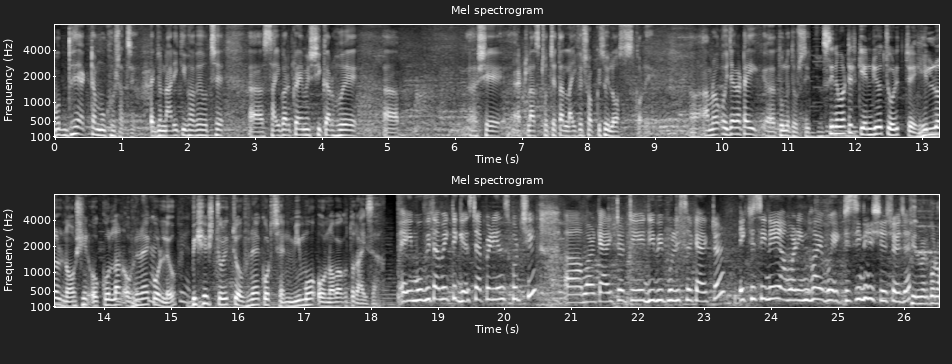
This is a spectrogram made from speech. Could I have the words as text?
মধ্যে একটা মুখোশ আছে। একজন নারী কীভাবে হচ্ছে সাইবার ক্রাইমের শিকার হয়ে সে অ্যাট লাস্ট হচ্ছে তার লাইফে সব কিছুই লস করে। আমরা ওই জায়গাটাই তুলে ধরছি। সিনেমাটির কেন্দ্রীয় চরিত্রে হিল্লোল নওশিন ও কল্যাণ অভিনয় করলেও বিশেষ চরিত্রে অভিনয় করছেন মিমো ও নবাগত রাইজা। এই মুভিতে আমি একটি গেস্ট অ্যাপিয়ারেন্স করছি। আমার ক্যারেক্টারটি ডিবি পুলিশের ক্যারেক্টার। একটি সিনেই আমার ইন হয় এবং একটি সিনেই শেষ হয়ে যায়। ফিল্মের কোনো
